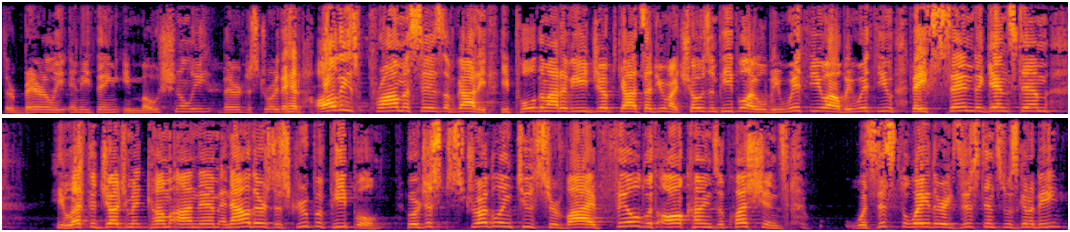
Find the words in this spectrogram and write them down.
they're barely anything. Emotionally, they're destroyed. They had all these promises of God. He, he pulled them out of Egypt. God said, You're my chosen people. I will be with you. I'll be with you. They sinned against him. He let the judgment come on them. And now there's this group of people who are just struggling to survive, filled with all kinds of questions. Was this the way their existence was going to be?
